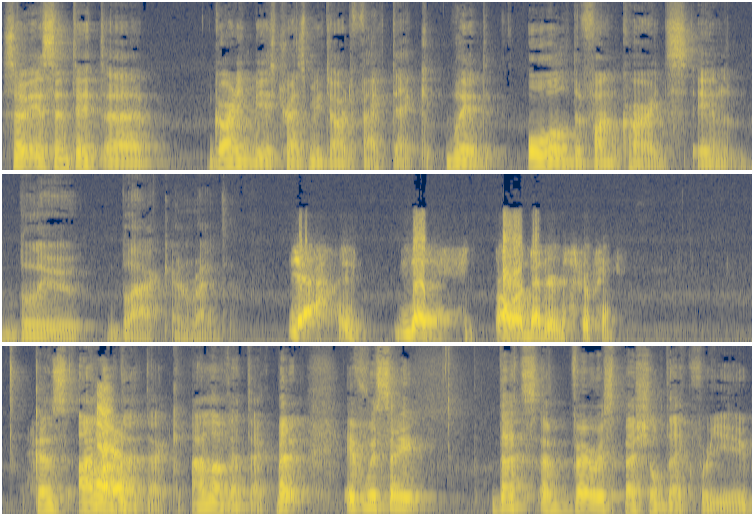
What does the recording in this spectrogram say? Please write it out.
So isn't it uh, a Guardian Beast transmute artifact deck with all the fun cards in blue, black, and red? Yeah, it, that's probably a better description. Because I love that deck. I love that deck. But if we say that's a very special deck for you,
